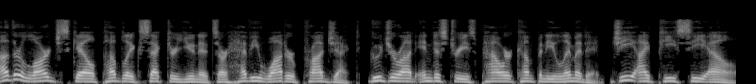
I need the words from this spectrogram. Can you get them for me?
Other large-scale public sector units are Heavy Water Project, Gujarat Industries Power Company Limited GIPCL,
